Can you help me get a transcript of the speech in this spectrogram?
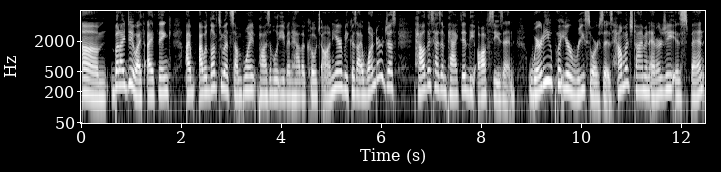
Um, but I do. I I think I I would love to at some point possibly even have a coach on here because I wonder just how this has impacted the off season. Where do you put your resources? How much time and energy is spent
